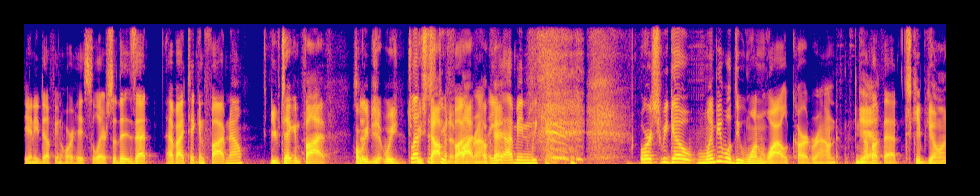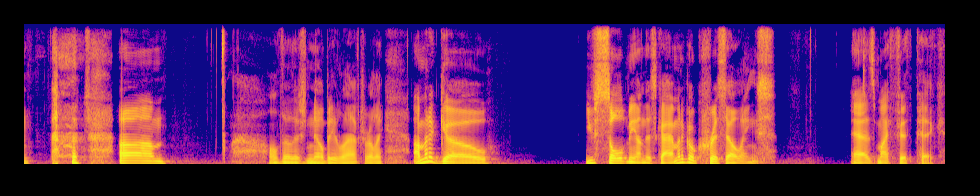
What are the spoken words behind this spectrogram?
Danny Duffy and Jorge Soler. So th- is that have I taken five now? You've taken five. Are we ju- we, we stopping at five, rounds. Okay. Yeah, I mean we. or should we go? Maybe we'll do one wild card round. Yeah. How about that? Let's keep going. um, although there's nobody left really, I'm gonna go. You've sold me on this guy. I'm gonna go Chris Owings as my fifth pick.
